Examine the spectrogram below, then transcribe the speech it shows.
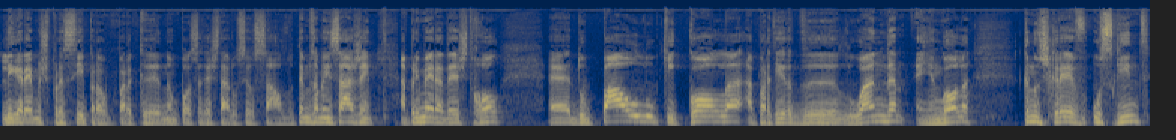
ligaremos para si para, para que não possa gastar o seu saldo. Temos a mensagem, a primeira deste rol, do Paulo Kikola, a partir de Luanda, em Angola, que nos escreve o seguinte:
